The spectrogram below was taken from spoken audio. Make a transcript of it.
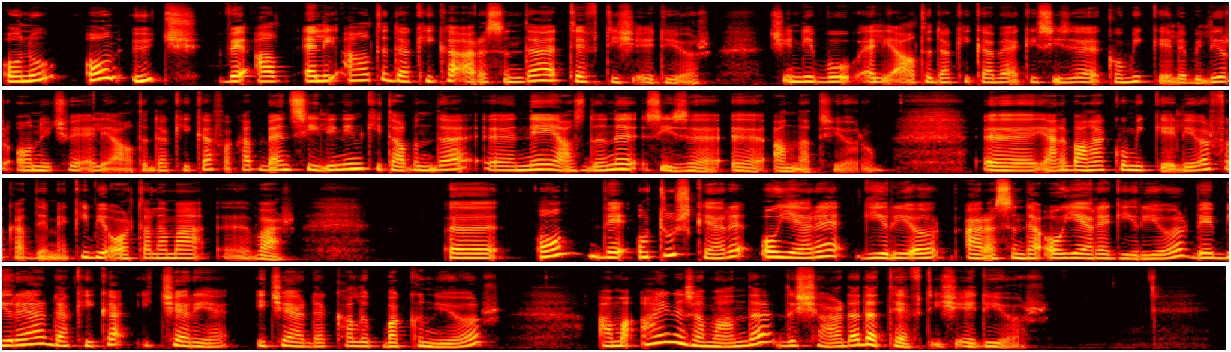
onu 13 ve alt- 56 dakika arasında teftiş ediyor. Şimdi bu 56 dakika belki size komik gelebilir 13 ve 56 dakika fakat ben Sili'nin kitabında e, ne yazdığını size e, anlatıyorum. E, yani bana komik geliyor fakat demek ki bir ortalama e, var. E, 10 ve 30 kere o yere giriyor, arasında o yere giriyor ve birer dakika içeriye, içeride kalıp bakınıyor ama aynı zamanda dışarıda da teftiş ediyor.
